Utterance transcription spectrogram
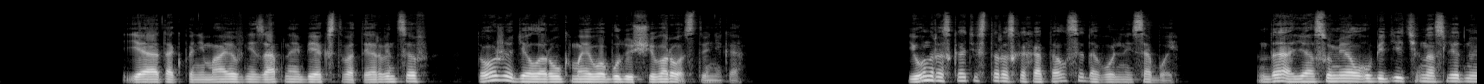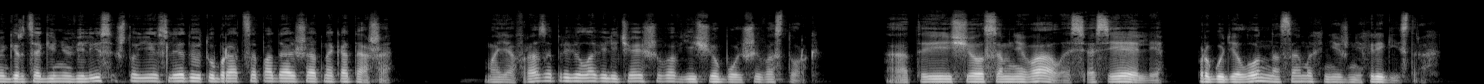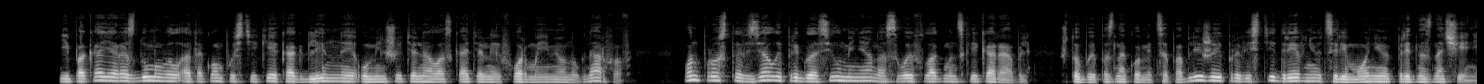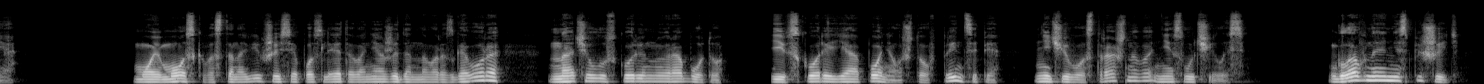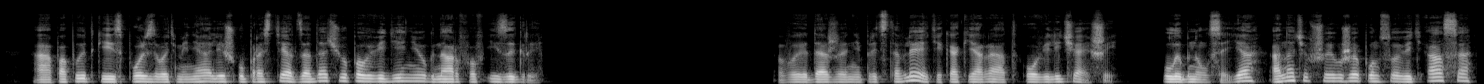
Я так понимаю, внезапное бегство тервинцев тоже дело рук моего будущего родственника. И он раскатисто расхохотался, довольный собой. Да, я сумел убедить наследную герцогиню Велис, что ей следует убраться подальше от Накаташа. Моя фраза привела величайшего в еще больший восторг. «А ты еще сомневалась, Осиэлли», – прогудел он на самых нижних регистрах. И пока я раздумывал о таком пустяке, как длинные уменьшительно-ласкательные формы имен угнарфов, он просто взял и пригласил меня на свой флагманский корабль – чтобы познакомиться поближе и провести древнюю церемонию предназначения. Мой мозг, восстановившийся после этого неожиданного разговора, начал ускоренную работу, и вскоре я понял, что в принципе ничего страшного не случилось. Главное не спешить, а попытки использовать меня лишь упростят задачу по выведению гнарфов из игры. «Вы даже не представляете, как я рад, о величайший!» Улыбнулся я, а начавшая уже пунцовить аса,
